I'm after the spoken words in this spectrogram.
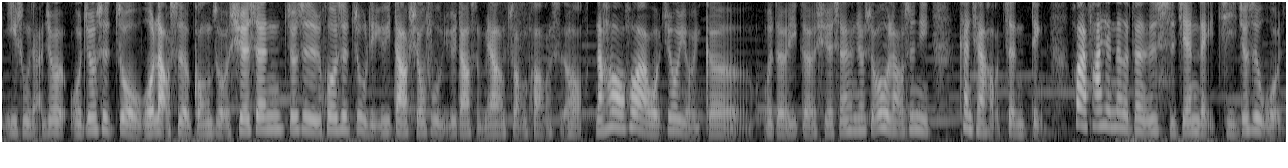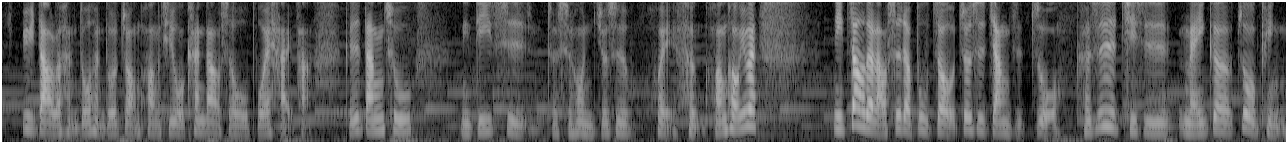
艺术展，就我就是做我老师的工作，学生就是或是助理遇到修复遇到什么样的状况的时候，然后后来我就有一个我的一个学生他就说：“哦，老师你看起来好镇定。”后来发现那个真的是时间累积，就是我遇到了很多很多状况，其实我看到的时候我不会害怕，可是当初你第一次的时候，你就是会很惶恐，因为。你照着老师的步骤就是这样子做，可是其实每一个作品，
